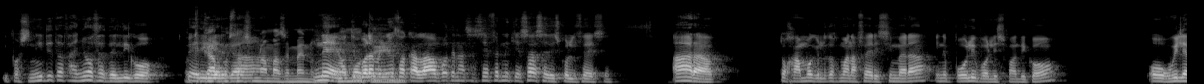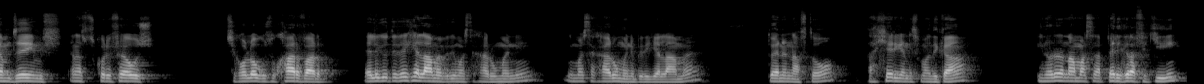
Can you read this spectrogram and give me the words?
υποσυνείδητα θα νιώθετε λίγο ότι περίεργα. Ότι κάπως θα μαζεμένος. Ναι, ότι μπορεί να μην νιώθω καλά, οπότε να σας έφερνε και εσάς σε δύσκολη θέση. Άρα, το χαμόγελο το έχουμε αναφέρει σήμερα, είναι πολύ πολύ σημαντικό. Ο William James, ένας από τους κορυφαίους ψυχολόγους του Harvard, έλεγε ότι δεν γελάμε επειδή είμαστε χαρούμενοι. Είμαστε χαρούμενοι επειδή γελάμε. Το ένα είναι αυτό. Τα χέρια είναι σημαντικά. Είναι ωραίο να είμαστε περιγραφικοί.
